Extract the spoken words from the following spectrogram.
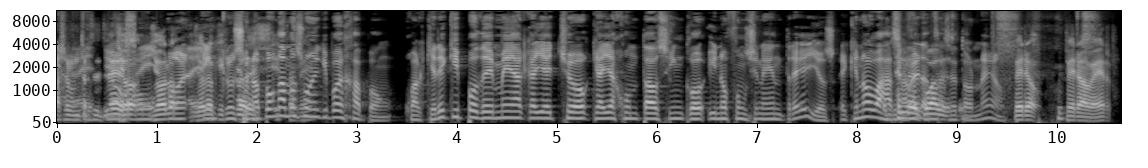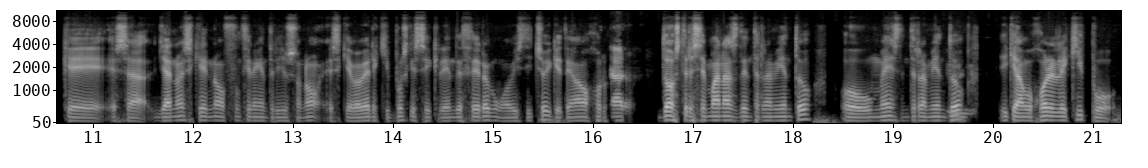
va a ser un 3 Bien, yo, Sí. yo lo, yo incluso no pongamos un equipo de Japón. Cualquier equipo de MEA que haya hecho, que haya juntado cinco y no funcione entre ellos. Es que no lo vas a saber hasta cuáles, ese ¿eh? torneo. Pero, pero a ver, que o sea, ya no es que no funcionen entre ellos o no, es que va a haber equipos que se creen de cero, como habéis dicho, y que tengan a lo mejor Claro. dos, tres semanas de entrenamiento o un mes de entrenamiento. Y que a lo mejor el equipo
